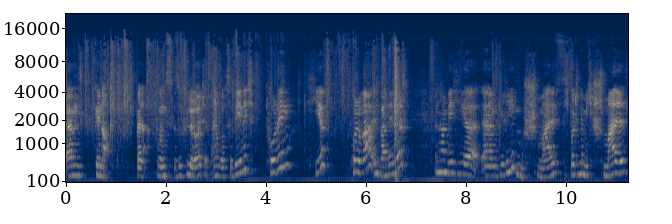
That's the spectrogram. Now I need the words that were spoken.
Ähm, genau, weil für uns so viele Leute ist einfach zu wenig. Pudding, hier, Pulver in Vanille. Dann haben wir hier ähm, Griebenschmalz. Ich wollte nämlich Schmalz,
